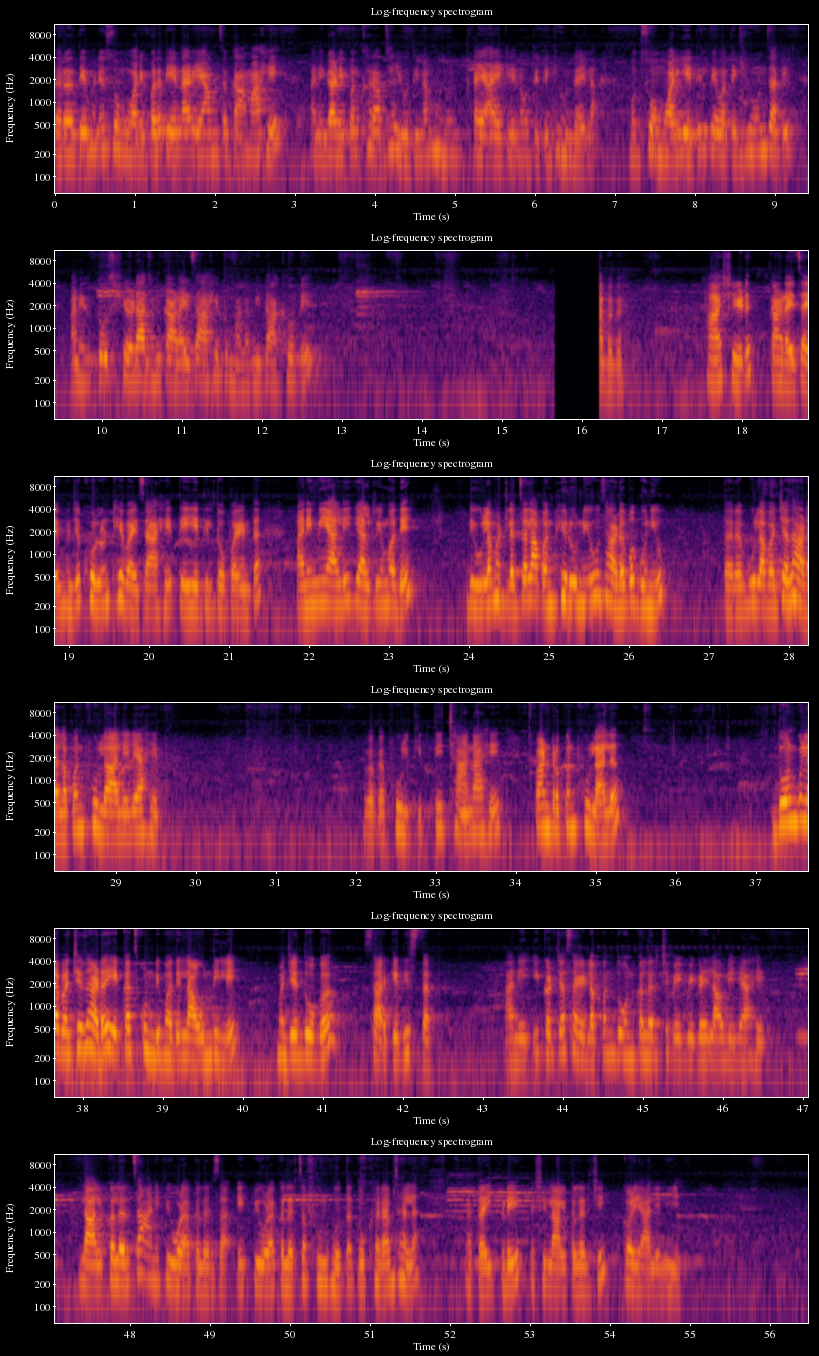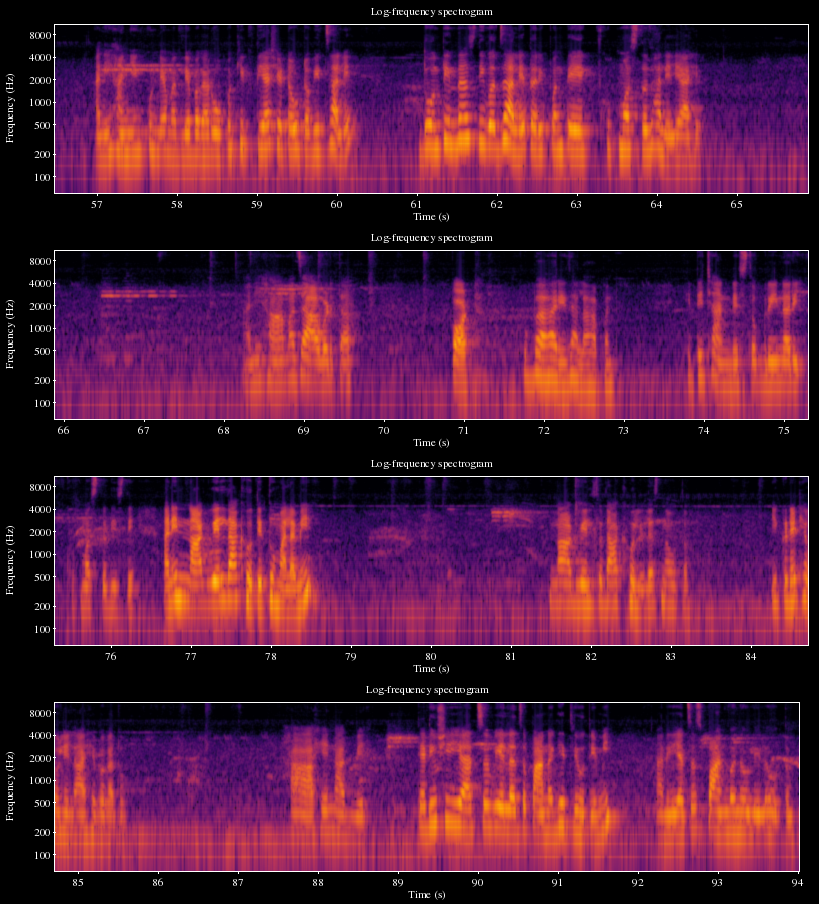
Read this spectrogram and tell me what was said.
तर ते म्हणे सोमवारी परत येणार आहे आमचं काम आहे. आणि गाडी पण खराब झाली होती ना म्हणून काही ऐकले नव्हते ते घेऊन जायला. मग सोमवारी येतील तेव्हा ते घेऊन जातील. आणि तो शेड अजून काढायचा आहे तुम्हाला मी दाखवते. हा बघा हा शेड काढायचा आहे म्हणजे खोलून ठेवायचा आहे ते येतील तोपर्यंत. आणि मी आली गॅलरीमध्ये. देऊला म्हटलं चल आपण फिरून येऊ झाडं बघून येऊ. तर गुलाबाच्या झाडाला पण फुलं आलेले आहेत. बघा फूल किती छान आहे. पांढरं पण फूल आलं. दोन गुलाबाचे झाडं एकाच कुंडीमध्ये लावून दिले. म्हणजे दोघं सारखे दिसतात. आणि इकडच्या साईडला पण दोन कलरचे वेगवेगळे लावलेले आहेत. लाल कलरचा आणि पिवळा कलरचा. एक पिवळा कलरचा फूल होता तो खराब झाला. आता इकडे अशी लाल कलरची कळी आलेली आहे. आणि हँगिंग कुंड्यामधले बघा रोपं किती असे टवटवीत झाले. दोन तीनदाच दिवस झाले तरी पण ते खूप मस्त झालेले आहेत. आणि हा माझा आवडता पॉट. खूप भारी झाला हा पण. किती छान दिसतो ग्रीनरी. खूप मस्त दिसते. आणि नागवेल दाखवते तुम्हाला मी. नागवेलचं दाखवलेलंच नव्हतं. इकडे ठेवलेला आहे बघा तो. हा आहे नागवेल. त्या दिवशी याच वेलाचं पानं घेतली होती मी आणि याचंच पान बनवलेलं होतं.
